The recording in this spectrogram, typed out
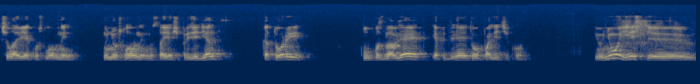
человек условный, ну не условный, настоящий президент, который клуб возглавляет и определяет его политику. И у него есть э,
